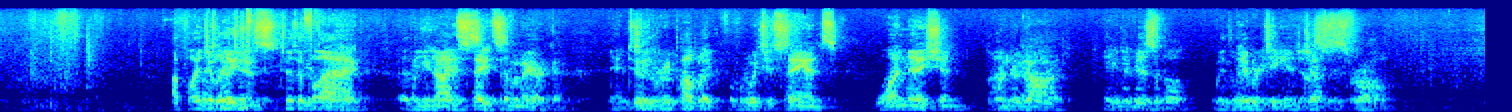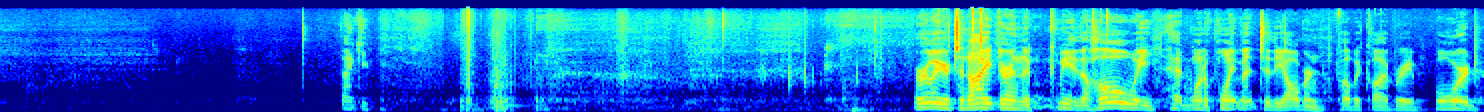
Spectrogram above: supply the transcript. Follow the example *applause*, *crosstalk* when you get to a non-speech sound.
I pledge allegiance to the flag of the United States of America and to the republic for which it stands, one nation, under God, indivisible, with liberty and justice for all. Thank you. Earlier tonight, during the Committee of the Whole, we had one appointment to the Auburn Public Library Board.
